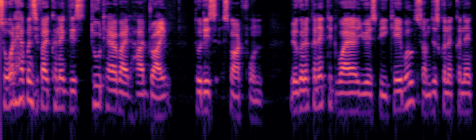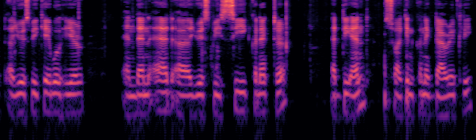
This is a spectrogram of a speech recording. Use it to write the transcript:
so what happens if I connect this 2 terabyte hard drive to this smartphone? We're going to connect it via USB cable. So I'm just going to connect a USB cable here and then add a USB-C connector at the end so I can connect directly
